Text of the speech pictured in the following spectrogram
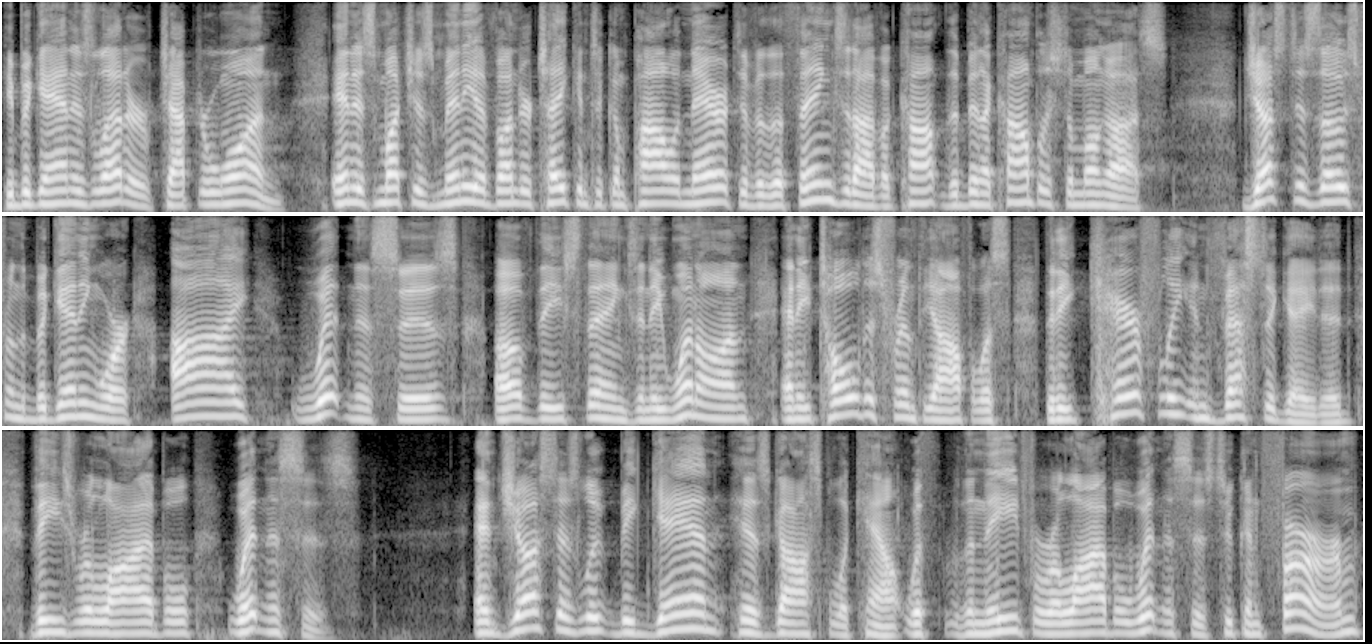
He began his letter, chapter 1, inasmuch as many have undertaken to compile a narrative of the things that, have been accomplished among us, just as those from the beginning were eyewitnesses of these things. And he went on and he told his friend Theophilus that he carefully investigated these reliable witnesses. And just as Luke began his gospel account with the need for reliable witnesses to confirm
